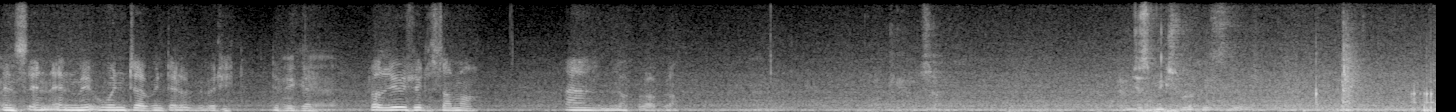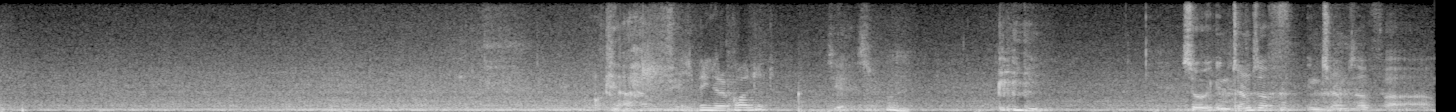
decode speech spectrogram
Okay. in, in, in winter, winter will be very difficult. Okay. It was usually summer, and no problem. Mm-hmm. Okay, inshallah. Let me just make sure this is good. Okay, I have a few. It's being recorded. Yes. so in terms of in terms of um,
